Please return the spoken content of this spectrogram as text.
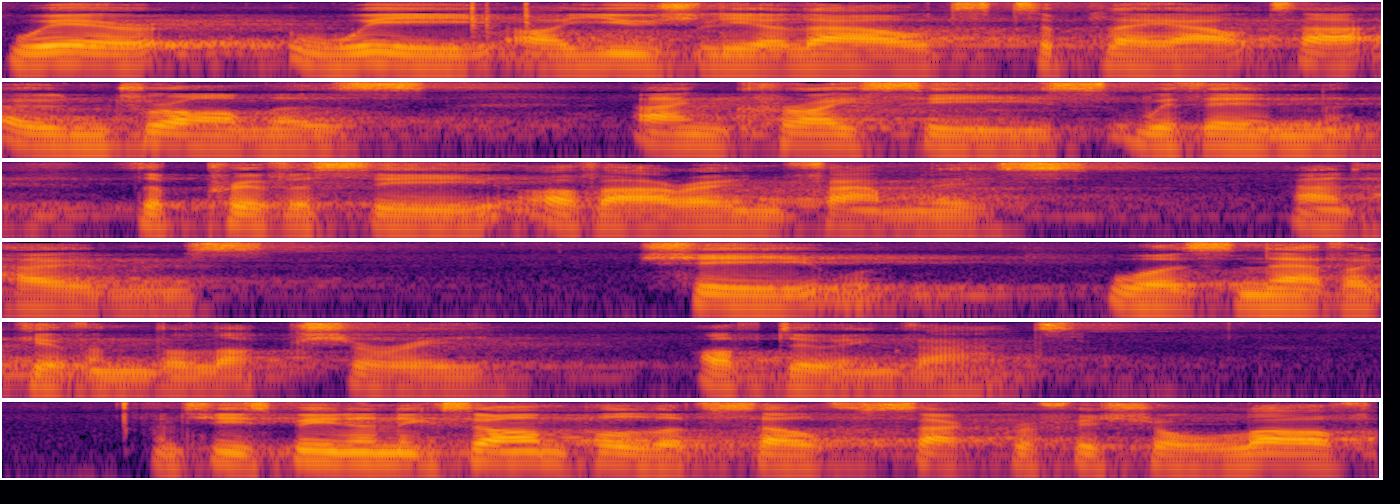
Where we are usually allowed to play out our own dramas and crises within the privacy of our own families and homes. She was never given the luxury of doing that. And she's been an example of self sacrificial love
